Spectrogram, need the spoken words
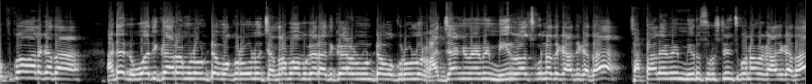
ఒప్పుకోవాలి కదా. అంటే నువ్వు అధికారంలో ఉంటే ఒక రూలు చంద్రబాబు గారు అధికారంలో ఉంటే ఒక రూలు రాజ్యాంగం ఏమి మీరు రాసుకున్నది కాదు కదా? చట్టాలేమి మీరు సృష్టించుకున్నవి కాదు కదా?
